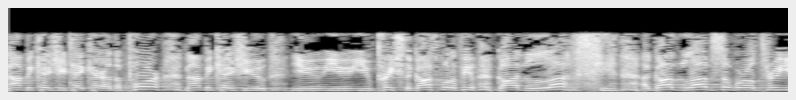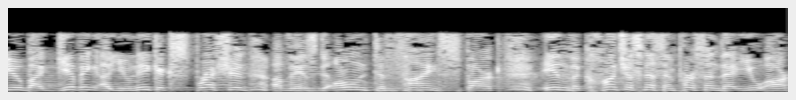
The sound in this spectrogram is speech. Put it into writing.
not because you take care of the poor, not because you, you, you, you preach the gospel to people. God loves you. Uh, God loves the world through you by giving a unique expression of His own divine spark in the consciousness and person that you are,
